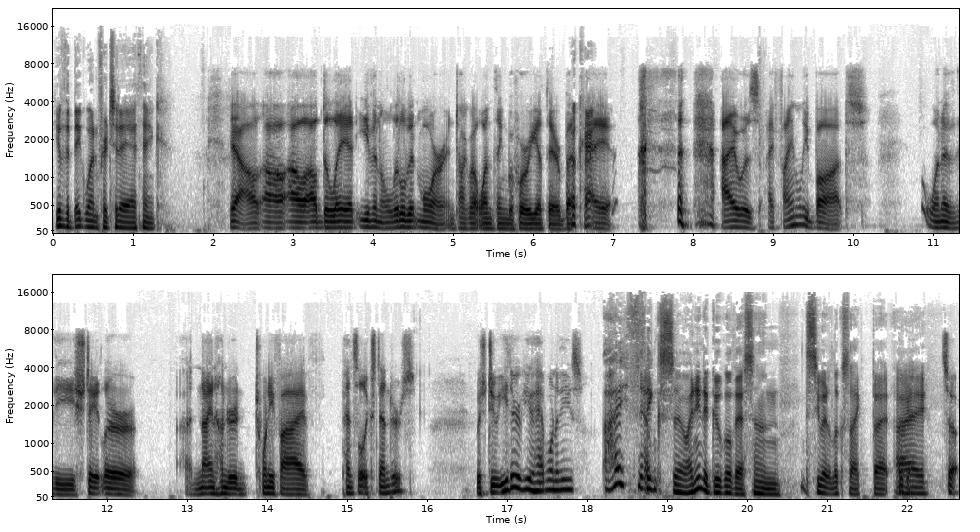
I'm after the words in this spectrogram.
you have the big one for today. I think. Yeah, I'll, I'll I'll I'll delay it even a little bit more and talk about one thing before we get there. But Okay. I I was I finally bought one of the Staedtler uh, 925 pencil extenders. Which do either of you have one of these? I think so. I need to Google this and see what it looks like. But I So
